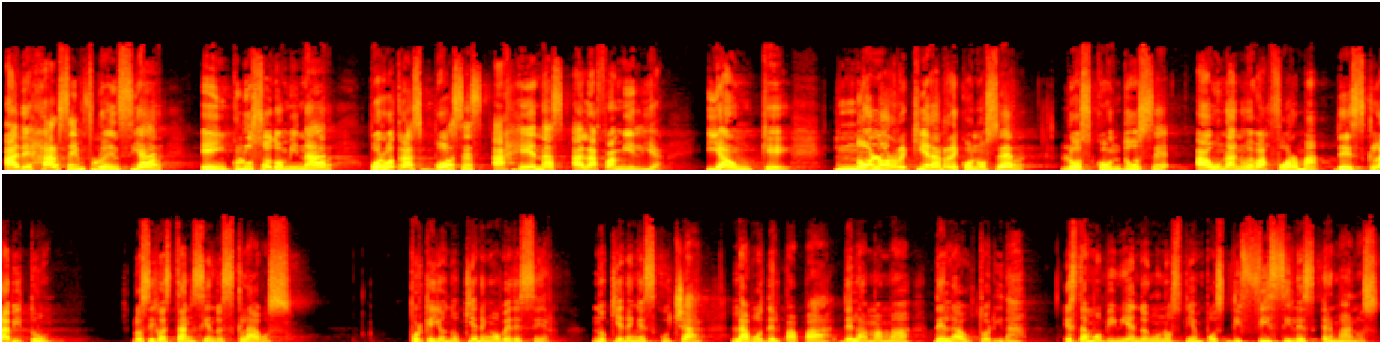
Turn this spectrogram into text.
a dejarse influenciar e incluso dominar por otras voces ajenas a la familia. Y aunque no lo requieran reconocer, los conduce a una nueva forma de esclavitud. Los hijos están siendo esclavos porque ellos no quieren obedecer, no quieren escuchar la voz del papá, de la mamá, de la autoridad. Estamos viviendo en unos tiempos difíciles, hermanos.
